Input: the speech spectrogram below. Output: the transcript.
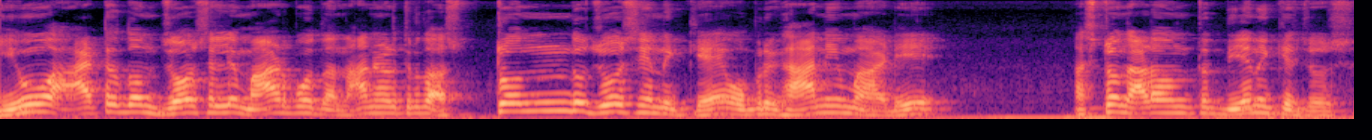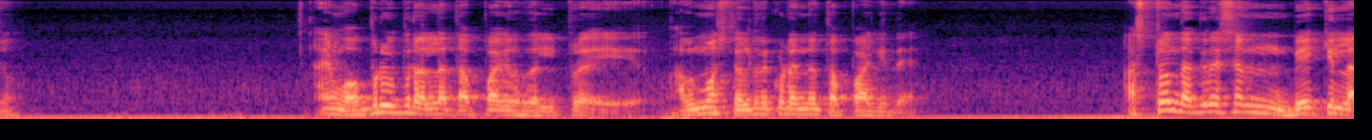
ನೀವು ಆಟದೊಂದು ಜೋಶಲ್ಲಿ ಮಾಡ್ಬೋದಾ? ನಾನು ಹೇಳ್ತಿರೋದು ಅಷ್ಟೊಂದು ಜೋಶ್ ಏನಕ್ಕೆ? ಒಬ್ರಿಗೆ ಹಾನಿ ಮಾಡಿ ಅಷ್ಟೊಂದು ಆಡೋವಂಥದ್ದು ಏನಕ್ಕೆ ಜೋಶು? ಆ್ಯಂಡ್ ಒಬ್ರಿಬ್ರು ಎಲ್ಲ ತಪ್ಪಾಗಿರೋದಲ್ಲಿ ಆಲ್ಮೋಸ್ಟ್ ಎಲ್ಲರ ಕಡೆಯಿಂದ ತಪ್ಪಾಗಿದೆ. ಅಷ್ಟೊಂದು ಅಗ್ರೆಷನ್ ಬೇಕಿಲ್ಲ.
